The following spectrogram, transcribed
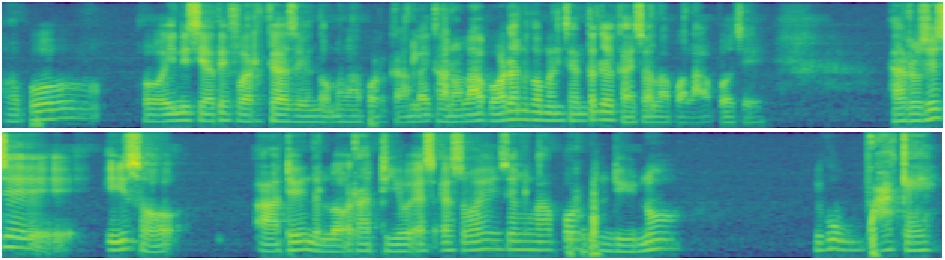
apa oh, inisiatif warga sih untuk melaporkan. Lek kalau laporan comment center ya gak iso lapo-lapo sih. Harusnya sih iso. Ada yang delok radio SS wae sing lapor bendino iku pake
